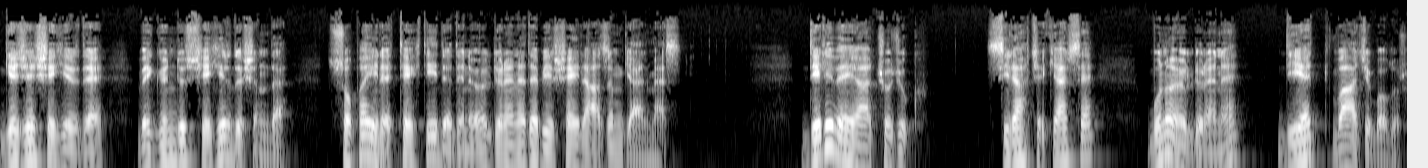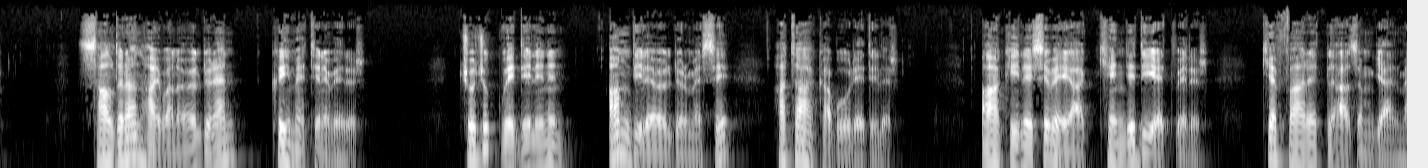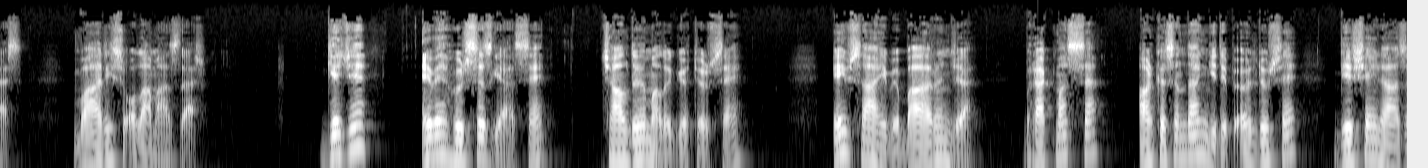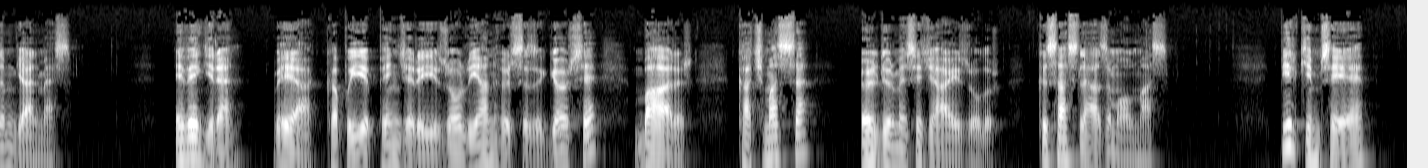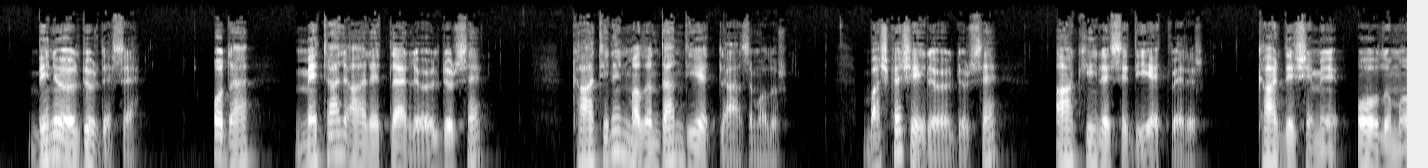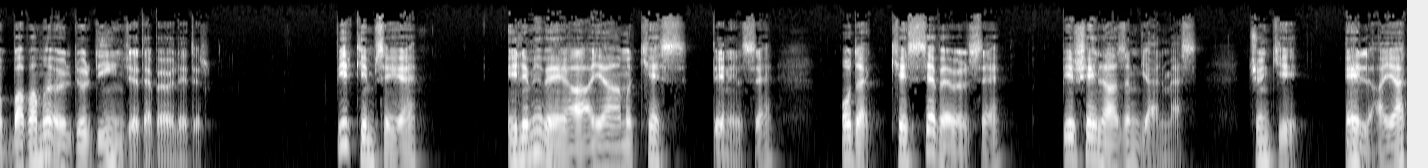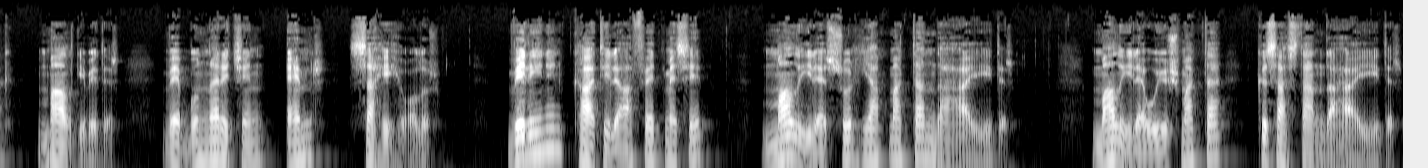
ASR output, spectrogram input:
gece şehirde ve gündüz şehir dışında sopa ile tehdit edeni öldürene de bir şey lazım gelmez. Deli veya çocuk silah çekerse bunu öldürene diyet vacip olur. Saldıran hayvanı öldüren kıymetini verir. Çocuk ve delinin amd ile öldürmesi hata kabul edilir. Akilesi veya kendi diyet verir. Kefaret lazım gelmez. Varis olamazlar. Gece eve hırsız gelse, çaldığı malı götürse, ev sahibi bağırınca bırakmazsa arkasından gidip öldürse bir şey lazım gelmez. Eve giren veya kapıyı, pencereyi zorlayan hırsızı görse bağırır. Kaçmazsa öldürmesi caiz olur. Kısas lazım olmaz. Bir kimseye beni öldür dese, o da metal aletlerle öldürse, katilin malından diyet lazım olur. Başka şeyle öldürse, akilesi diyet verir kardeşimi, oğlumu, babamı öldür deyince de böyledir. Bir kimseye elimi veya ayağımı kes denilse, o da kesse ve ölse bir şey lazım gelmez. Çünkü el ayak mal gibidir ve bunlar için emr sahih olur. Velinin katili affetmesi mal ile sulh yapmaktan daha iyidir. Mal ile uyuşmak da kısastan daha iyidir.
